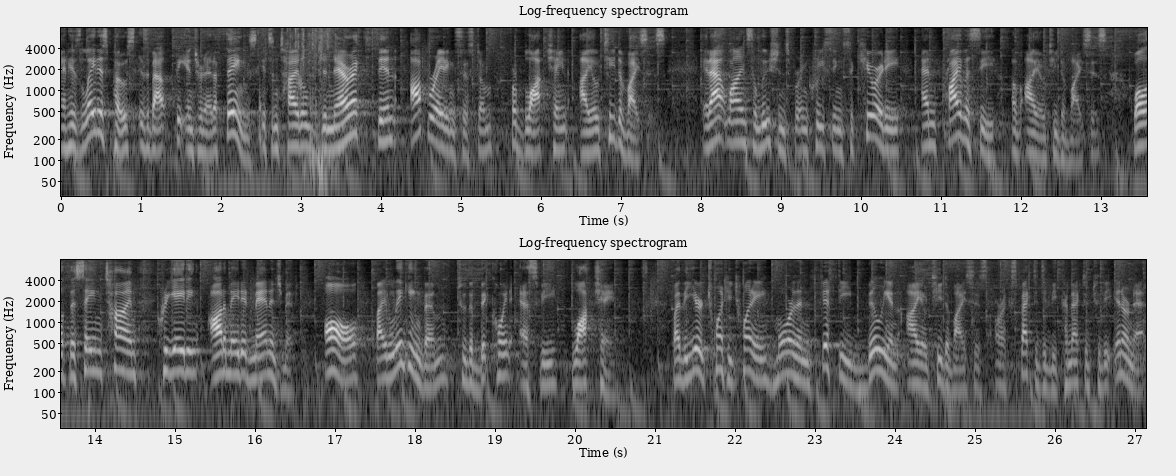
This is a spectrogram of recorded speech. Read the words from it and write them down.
And his latest post is about the Internet of Things. It's entitled Generic Thin Operating System for Blockchain IoT Devices. It outlines solutions for increasing security and privacy of IoT devices, while at the same time creating automated management, all by linking them to the Bitcoin SV blockchain. By the year 2020, more than 50 billion IoT devices are expected to be connected to the internet.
